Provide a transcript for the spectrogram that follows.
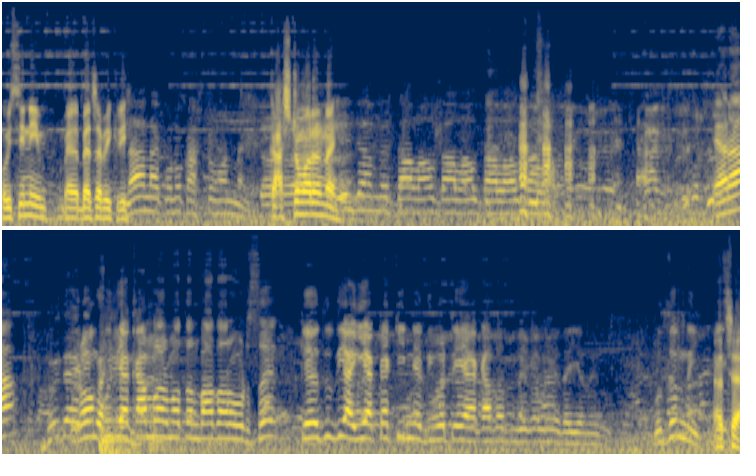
হয়েছি নি বেচা বিক্রি? না না কোনো কাস্টমার নাই। কাস্টমারের নাই? এই যে আপনার দালাল দালাল দালাল দালাল। এরা রংপুরিয়া কামলার মতন বাজার উঠছে। কেউ যদি আই একটা কিনে দিব তে এক হাজার দুই গেলে দাইয়া বুঝছেন নি? আচ্ছা।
